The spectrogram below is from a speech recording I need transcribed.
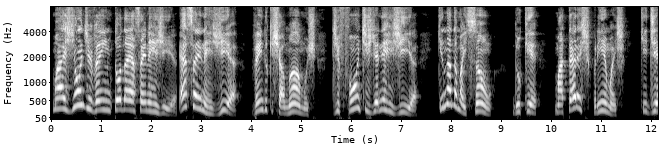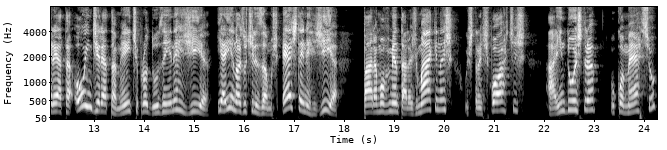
Mas de onde vem toda essa energia? Essa energia vem do que chamamos de fontes de energia, que nada mais são do que matérias-primas que, direta ou indiretamente, produzem energia. E aí, nós utilizamos esta energia para movimentar as máquinas, os transportes, a indústria, o comércio,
